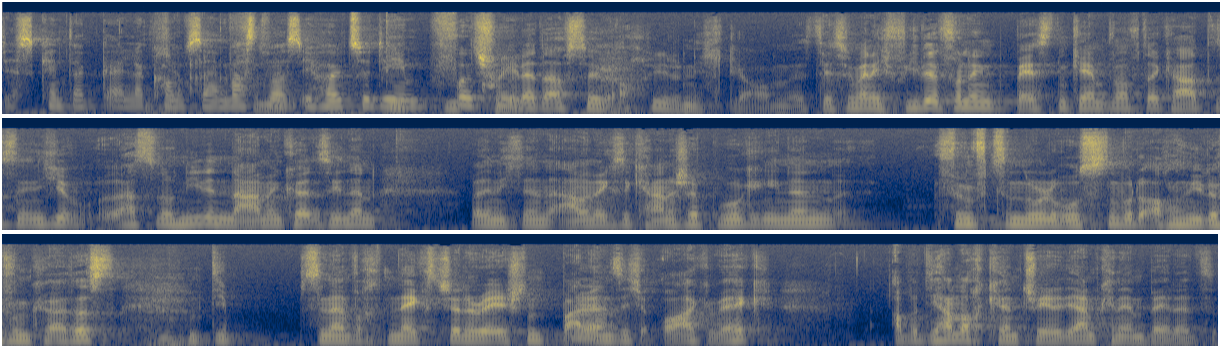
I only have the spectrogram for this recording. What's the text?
das könnte ein geiler Kampf sein, weißt du was, ich halt zu dem, Die, die Trailer cool. darfst du ja auch wieder nicht glauben. Deswegen meine ich, viele von den besten Kämpfern auf der Karte sind nicht, hast du noch nie den Namen gehört, sind dann, weiß ich nicht, ein armer mexikanischer Bur gegen einen 15-0 Russen, wo du auch noch nie davon gehört hast. Und die sind einfach Next Generation, ballern Ja. sich arg weg. Aber die haben auch keinen Trailer, die haben keinen Embedded.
